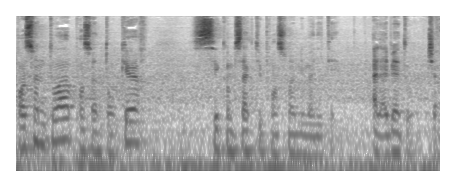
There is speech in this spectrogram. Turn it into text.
Prends soin de toi, prends soin de ton cœur, c'est comme ça que tu prends soin de l'humanité. Allez, à bientôt. Ciao.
